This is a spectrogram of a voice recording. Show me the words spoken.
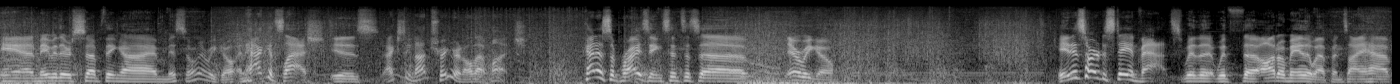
And maybe there's something I'm missing. Oh, there we go. And hack and slash is actually not triggering all that much. Kind of surprising since it's a, there we go. It is hard to stay in VATS with it with the auto melee weapons I have.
